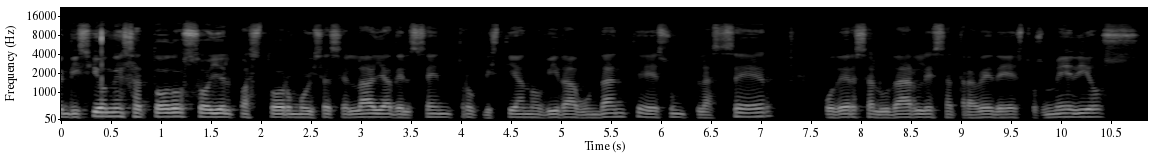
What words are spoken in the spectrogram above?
Bendiciones a todos, soy el pastor Moisés Zelaya del Centro Cristiano Vida Abundante. Es un placer poder saludarles a través de estos medios.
